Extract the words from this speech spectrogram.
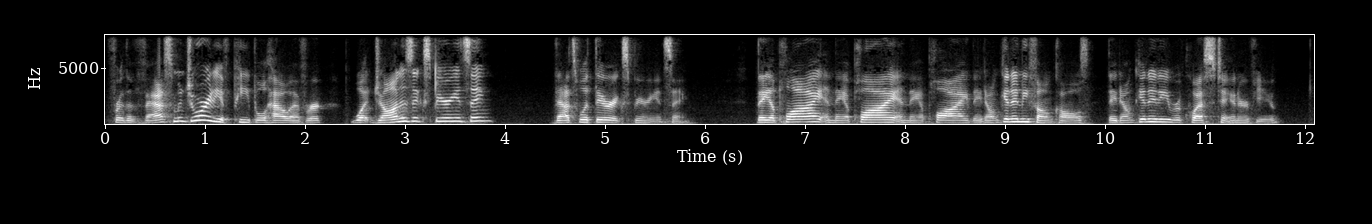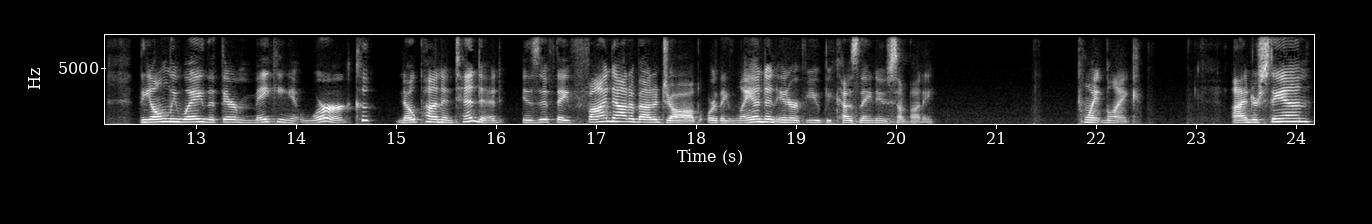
For the vast majority of people, however, what John is experiencing, that's what they're experiencing. They apply and they apply and they apply. They don't get any phone calls. They don't get any requests to interview. The only way that they're making it work, no pun intended, is if they find out about a job or they land an interview because they knew somebody point blank. I understand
